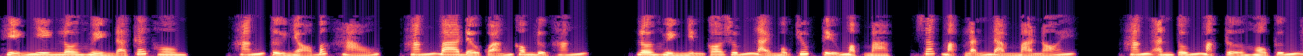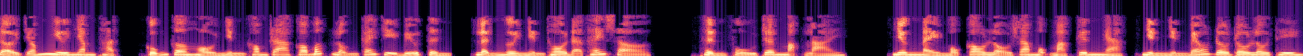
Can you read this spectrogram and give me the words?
hiển nhiên lôi huyền đã kết hôn. Hắn từ nhỏ bất hảo, hắn ba đều quản không được hắn. Lôi huyền nhìn co rúm lại một chút tiểu mập mạp, sát mặt lãnh đạm mà nói. Hắn anh Tuấn mặt tựa hồ cứng đời giống như nhâm thạch, cũng cơ hội nhìn không ra có bất luận cái gì biểu tình, lệnh người nhìn thôi đã thấy sợ. Thịnh phụ trên mặt lại, nhưng này một câu lộ ra một mặt kinh ngạc, nhìn nhìn béo đô đô lôi thiên,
